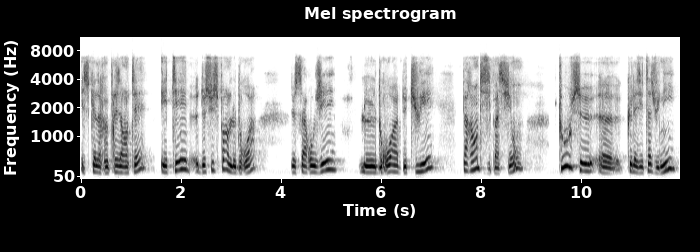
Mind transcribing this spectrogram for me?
et ce qu'elle représentait était de suspendre le droit, de s'arroger le droit de tuer par anticipation tous ceux euh, que les États-Unis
